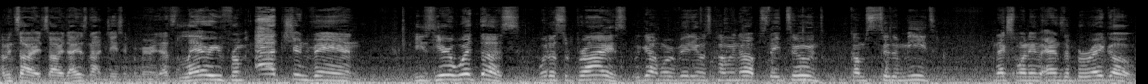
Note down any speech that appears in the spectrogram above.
I mean, sorry, sorry, that is not Jason from Mary. That's Larry from Action Van. He's here with us. What a surprise. We got more videos coming up. Stay tuned. Comes to the meet. Next one in Anza Borrego.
